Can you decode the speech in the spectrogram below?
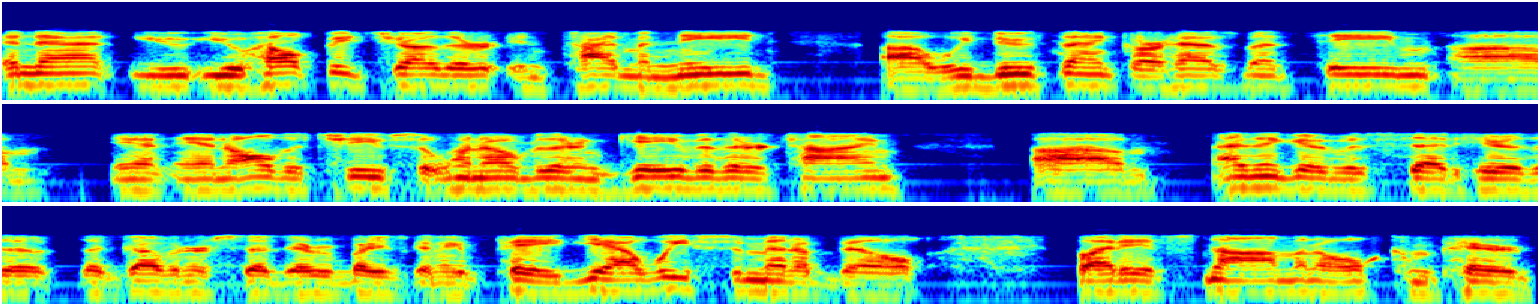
in that. You you help each other in time of need. Uh, we do thank our hazmat team um, and and all the chiefs that went over there and gave of their time. Um, I think it was said here the the governor said everybody's going to get paid. Yeah, we submit a bill, but it's nominal compared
